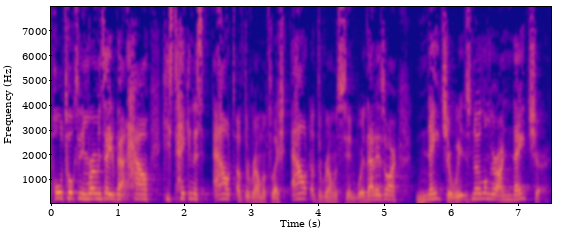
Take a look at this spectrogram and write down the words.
Paul talks in Romans 8 about how he's taken us out of the realm of flesh, out of the realm of sin, where that is our nature, where it's no longer our nature.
